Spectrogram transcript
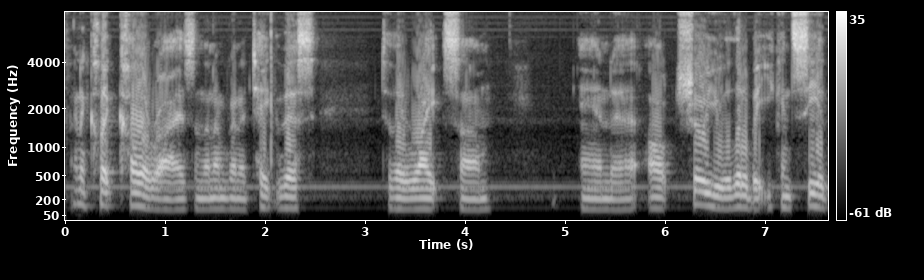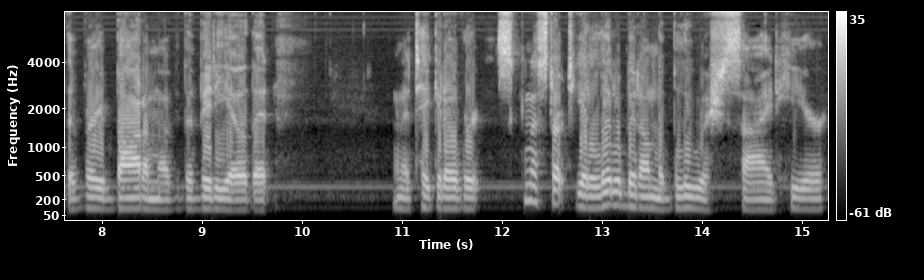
I'm going to click colorize and then I'm going to take this to the right some and uh, I'll show you a little bit. You can see at the very bottom of the video that I'm going to take it over. It's going to start to get a little bit on the bluish side here,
